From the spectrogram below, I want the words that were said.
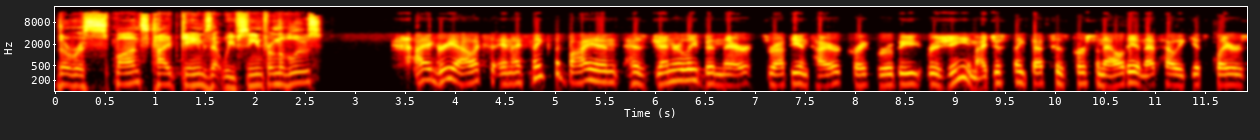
the response type games that we've seen from the Blues? I agree, Alex, and I think the buy-in has generally been there throughout the entire Craig Berube regime. I just think that's his personality, and that's how he gets players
